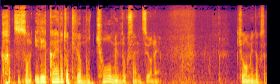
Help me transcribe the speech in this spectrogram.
かつその入れ替えの時がもう超めんどくさいんですよね。超めんどくさい。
